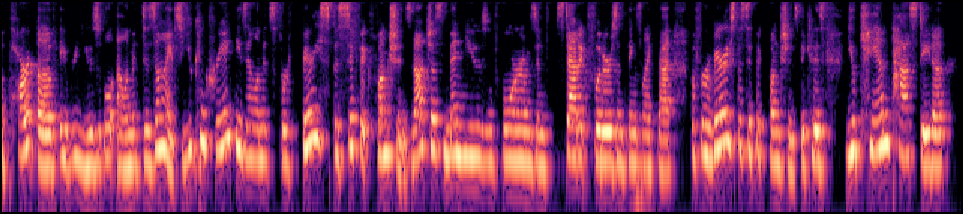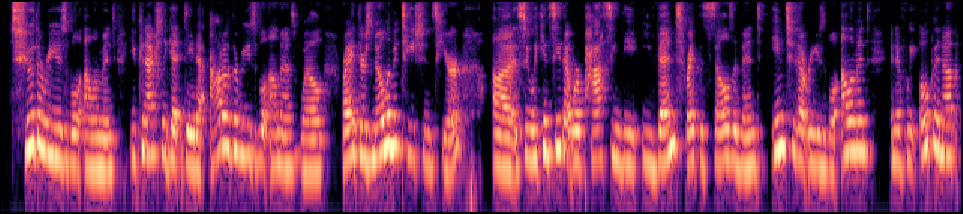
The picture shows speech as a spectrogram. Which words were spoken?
a part of a reusable element design. So you can create these elements for very specific functions, not just menus and forms and static footers and things like that, but for very specific functions because you can pass data to the reusable element. You can actually get data out of the reusable element as well, right? There's no limitations here. Uh, so we can see that we're passing the event, right, the cells event into that reusable element. And if we open up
